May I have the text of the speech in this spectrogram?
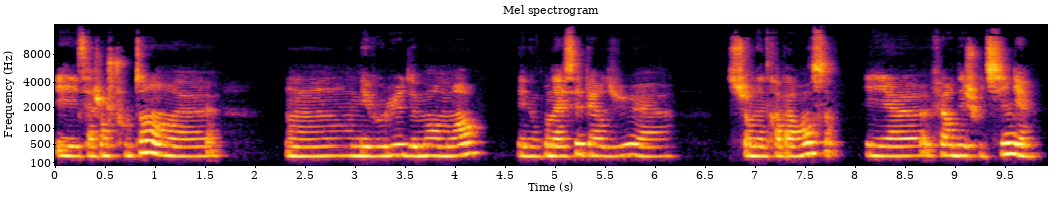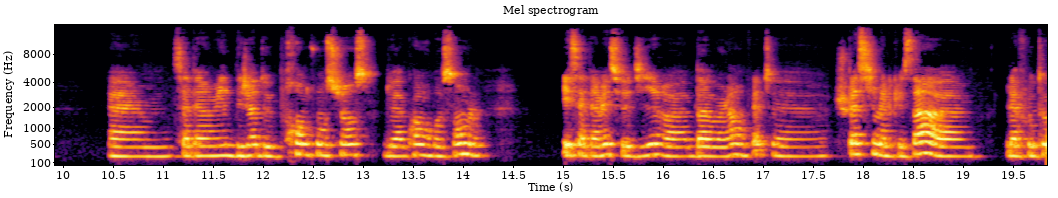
Et ça change tout le temps hein, euh, on, évolue de mois en mois et donc on est assez perdu euh, sur notre apparence. Et euh, faire des shootings ça permet déjà de prendre conscience de à quoi on ressemble et ça permet de se dire bah voilà en fait je suis pas si mal que ça la photo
